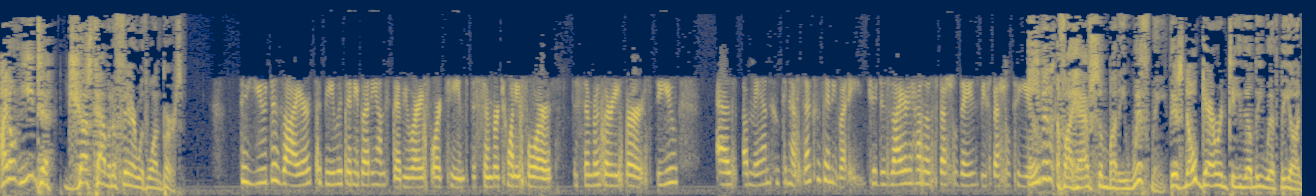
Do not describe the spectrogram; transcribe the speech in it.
I don't need to just have an affair with one person. Do you desire to be with anybody on February 14th, December 24th, December 31st? Do you, as a man who can have sex with anybody, do you desire to have those special days be special to you? Even if I have somebody with me, there's no guarantee they'll be with me on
